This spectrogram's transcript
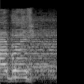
my breath.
